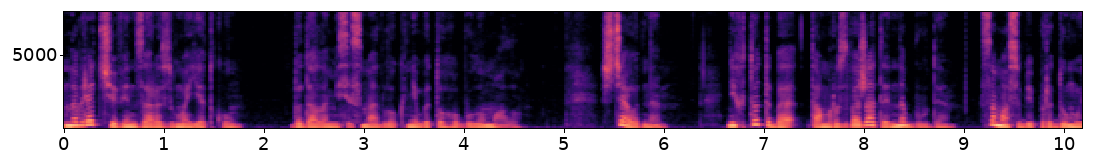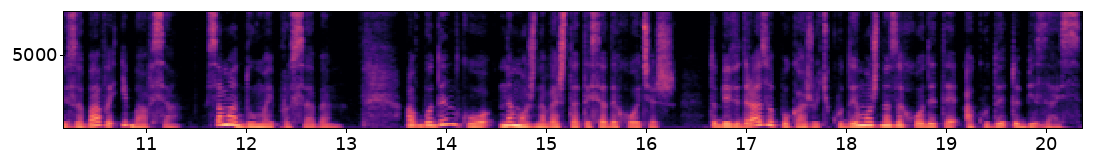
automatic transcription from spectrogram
навряд чи він зараз у маєтку, додала місіс Медлок, ніби того було мало. Ще одне ніхто тебе там розважати не буде. Сама собі придумуй забави і бався, сама думай про себе. А в будинку не можна вештатися де хочеш. Тобі відразу покажуть, куди можна заходити, а куди тобі зась.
